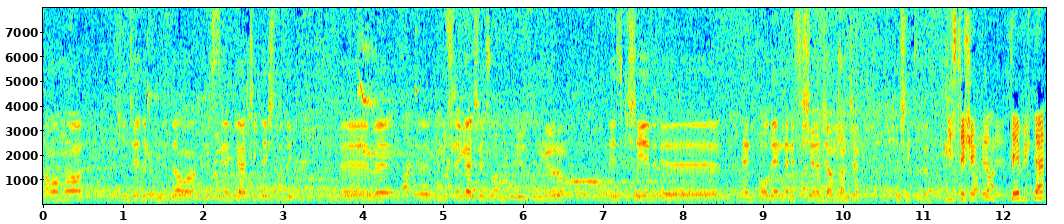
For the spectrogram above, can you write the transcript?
tamamlamak ikinci hedefimizdi ama ikisini hep gerçekleştirdik. E, ve e, bunun için de gerçekten çok mutluyuz. Umuyorum Eskişehir e, handball yeniden Eskişehir'e canlanacak. Teşekkürler. Biz teşekkür ederiz. Tebrikler.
